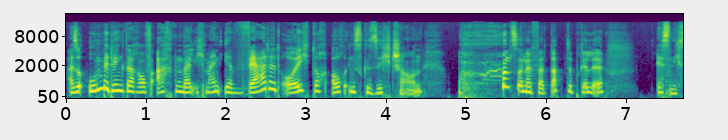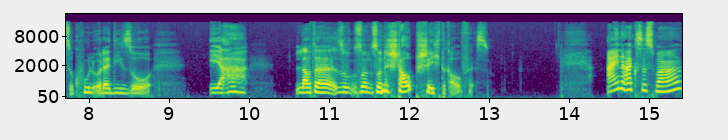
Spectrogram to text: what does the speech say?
Also unbedingt darauf achten, weil ich meine, ihr werdet euch doch auch ins Gesicht schauen. Und so eine verdammte Brille ist nicht so cool oder die so, ja, lauter so, so, so eine Staubschicht drauf ist. Ein Accessoire,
